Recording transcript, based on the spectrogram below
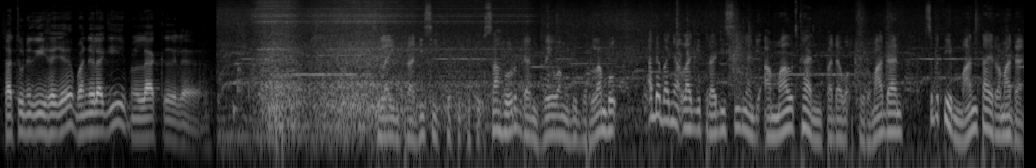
satu negeri saja. Mana lagi? Melaka lah. Selain tradisi ketuk-ketuk sahur dan rewang bubur lambuk, ada banyak lagi tradisi yang diamalkan pada waktu Ramadan seperti mantai Ramadan,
